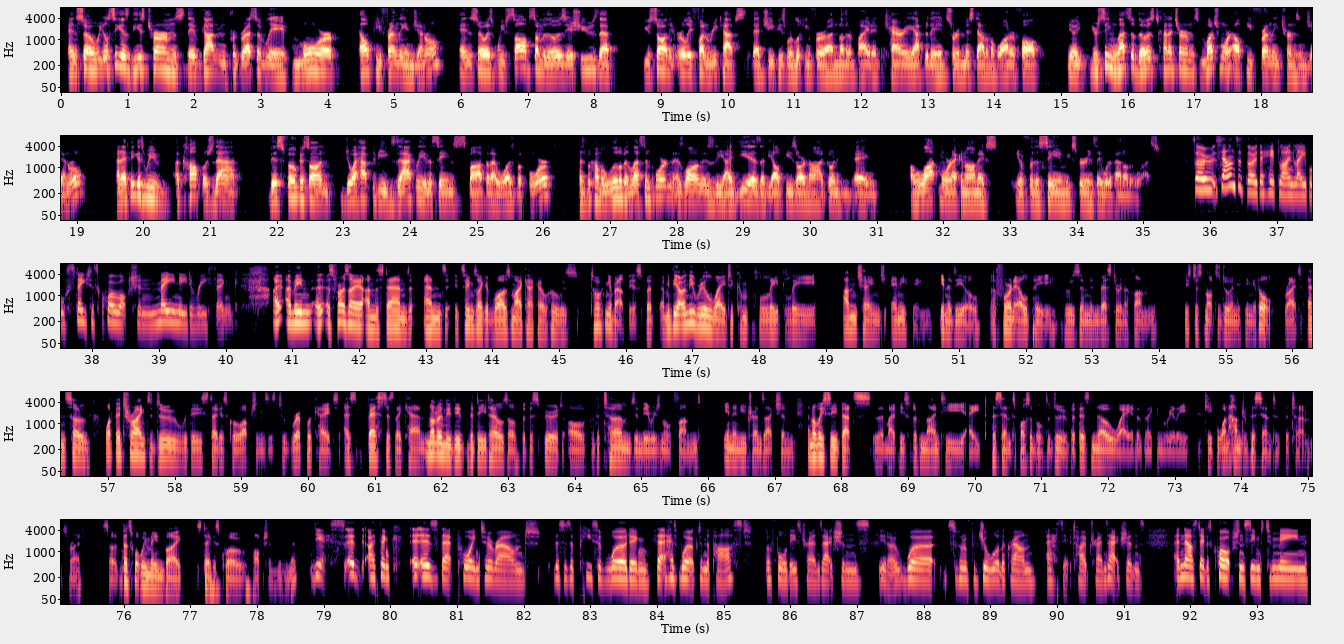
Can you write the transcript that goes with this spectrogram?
And so, what you'll see is these terms, they've gotten progressively more LP friendly in general. And so, as we've solved some of those issues that you saw in the early fund recaps that GPs were looking for another bite at carry after they had sort of missed out on the waterfall. you know, you're seeing less of those kind of terms, much more LP friendly terms in general. And I think as we've accomplished that, this focus on do I have to be exactly in the same spot that I was before has become a little bit less important as long as the idea is that the LPs are not going to be paying a lot more economics, you know, for the same experience they would have had otherwise. So it sounds as though the headline label status quo option may need a rethink. I, I mean, as far as I understand, and it seems like it was Mike Hacker who was talking about this, but I mean, the only real way to completely unchange anything in a deal uh, for an LP who's an investor in a fund is just not to do anything at all, right? And so mm. what they're trying to do with these status quo options is to replicate as best as they can not only the, the details of but the spirit of the terms in the original fund in a new transaction. And obviously that's that might be sort of 98% possible to do, but there's no way that they can really keep 100% of the terms, right? So that's what we mean by status quo option, isn't it? Yes, it, I think it is that point around this is a piece of wording that has worked in the past before these transactions, you know, were sort of jewel in the crown asset type transactions. And now status quo option seems to mean,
